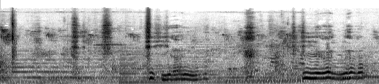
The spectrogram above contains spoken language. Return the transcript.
या अल्लाह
